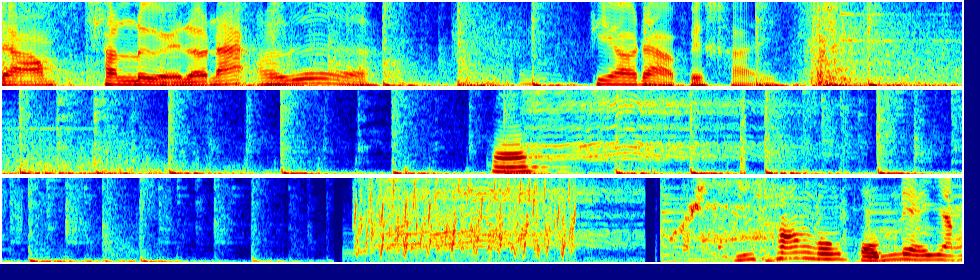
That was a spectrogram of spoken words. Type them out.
จะเฉลยแล้วนะ เออ พี่เอาดาบไปขายฮะที่ช่องของผมเนี่ยยัง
